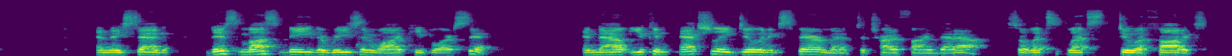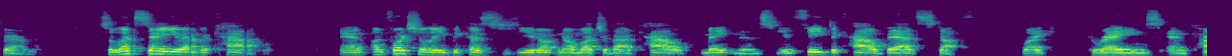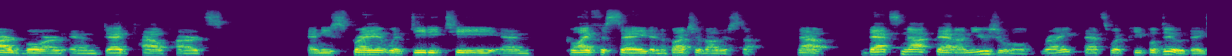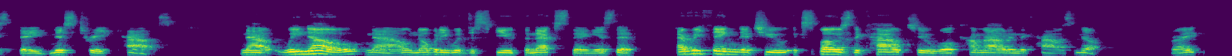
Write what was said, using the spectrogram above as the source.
And they said, this must be the reason why people are sick. And now you can actually do an experiment to try to find that out. So let's, let's do a thought experiment. So let's say you have a cow. And unfortunately, because you don't know much about cow maintenance, you feed the cow bad stuff like grains and cardboard and dead cow parts. And you spray it with DDT and glyphosate and a bunch of other stuff. Now, that's not that unusual, right? That's what people do. They, they mistreat cows. Now, we know now, nobody would dispute the next thing is that everything that you expose the cow to will come out in the cow's milk, right?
